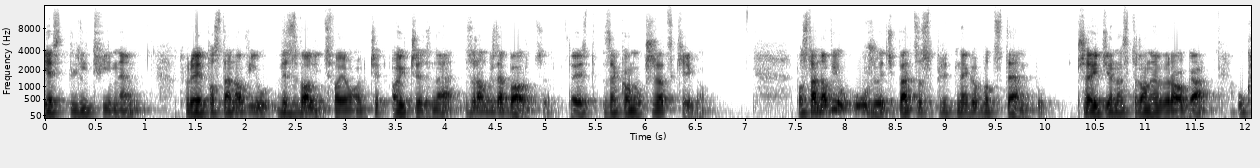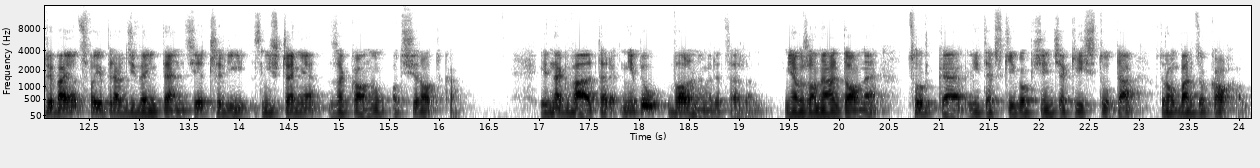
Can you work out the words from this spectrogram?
Jest Litwinem, który postanowił wyzwolić swoją ojczyznę z rąk zaborcy, to jest zakonu krzyżackiego. Postanowił użyć bardzo sprytnego podstępu. Przejdzie na stronę wroga, ukrywając swoje prawdziwe intencje, czyli zniszczenie zakonu od środka. Jednak Walter nie był wolnym rycerzem. Miał żonę Aldonę, córkę litewskiego księcia Kiejstuta, którą bardzo kochał.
